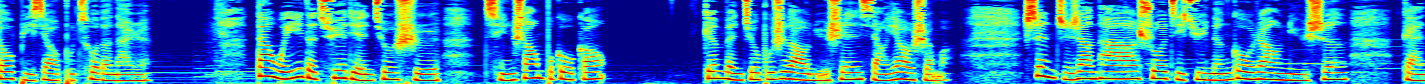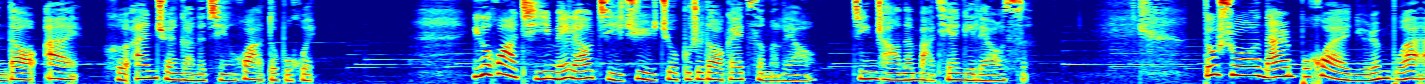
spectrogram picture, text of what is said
都比较不错的男人，但唯一的缺点就是情商不够高，根本就不知道女生想要什么。甚至让他说几句能够让女生感到爱和安全感的情话都不会。一个话题没聊几句就不知道该怎么聊，经常能把天给聊死。都说男人不坏，女人不爱，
